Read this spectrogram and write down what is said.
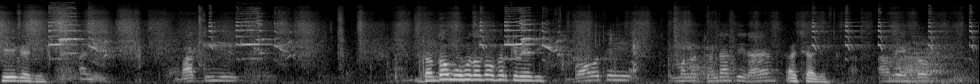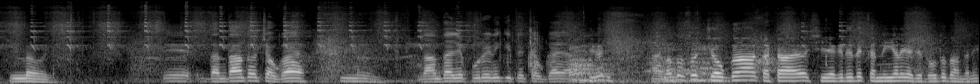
ਠੀਕ ਹੈ ਜੀ। ਹਾਂਜੀ। ਬਾਕੀ ਦੰਦੋਂ ਮੂੰਹੋਂ ਦੰਦੋਂ ਫਿਰ ਕਿਵੇਂ ਆ ਜੀ? ਬਹੁਤ ਹੀ ਮਤਲਬ ਠੰਡਾ ਧੀਰਾ ਹੈ ਅੱਛਾ ਜੀ। ਆ ਵੇਖ ਲਓ। ਲਓ ਜੀ। ਤੇ ਦੰਦਾਂ ਤੋਂ ਚੌਗਾ ਹੈ ਲਓ ਜੀ। ਦੰਦ ਅਜੇ ਪੂਰੇ ਨਹੀਂ ਕੀਤੇ ਚੌਗਾ ਆ। ਠੀਕ ਹੈ ਜੀ। ਲਓ ਦੋਸਤੋ ਚੌਗਾ ਕਟਾ ਛੇਕ ਦੇ ਤੇ ਕੰਨੀ ਵਾਲੇ ਅਜੇ ਦੁੱਧ ਦੰਦ ਨੇ।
